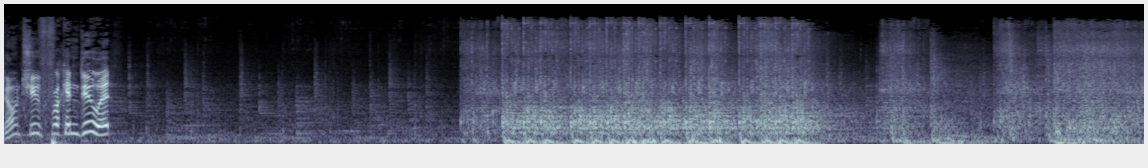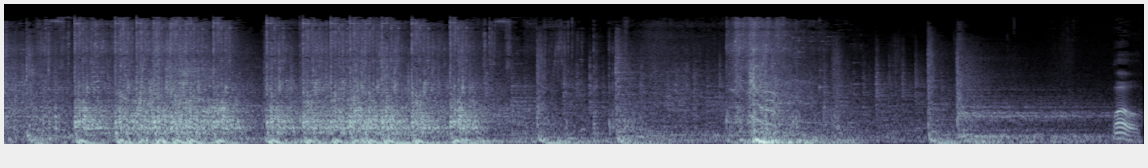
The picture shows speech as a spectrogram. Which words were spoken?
Don't you frickin' do it! Whoa.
